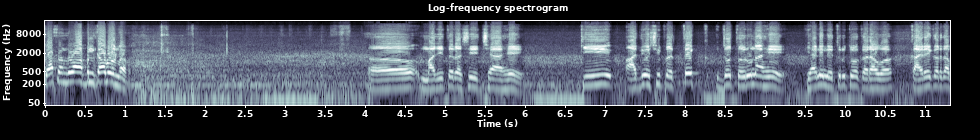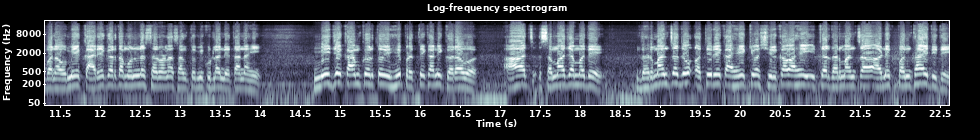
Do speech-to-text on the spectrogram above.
त्या संदर्भात आपण का बोलणार? माझी तर अशी इच्छा आहे की आदिवासी प्रत्येक जो तरुण आहे ह्याने नेतृत्व करावं कार्यकर्ता बनावं. मी एक कार्यकर्ता म्हणूनच सर्वांना सांगतो मी कुठला नेता नाही. मी जे काम करतो हे प्रत्येकाने करावं. आज समाजामध्ये धर्मांचा जो अतिरेक आहे किंवा शिरकाव आहे इतर धर्मांचा अनेक पंथ आहे तिथे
